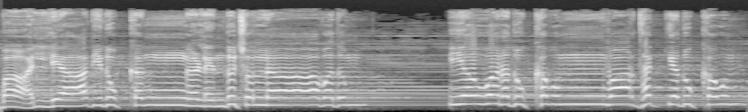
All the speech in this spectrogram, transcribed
ബാല്യാദി ദുഃഖങ്ങൾ എന്തു ചൊല്ലാവതും? യൗവന ദുഃഖവും വാർദ്ധക്യ ദുഃഖവും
